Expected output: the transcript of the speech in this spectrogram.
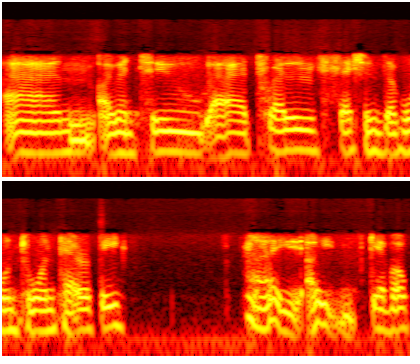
Um, I went to uh, 12 sessions of one-to-one therapy. I, I gave up.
